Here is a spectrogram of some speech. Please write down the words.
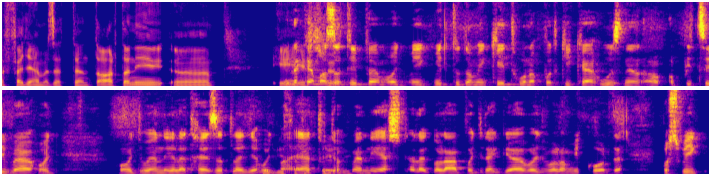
fegyelmezetten tartani, és... Nekem az a tippem, hogy még mit tudom én, két hónapot ki kell húzni a, a picivel, hogy, hogy olyan élethelyzet legyen, hogy, hogy már el tudjak menni este legalább, vagy reggel, vagy valamikor, de most még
